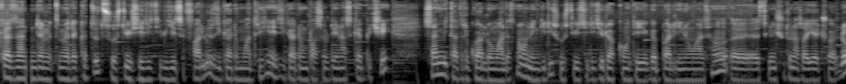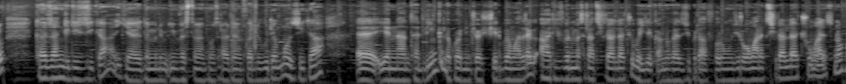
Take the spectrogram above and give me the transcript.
ከዛ እንደምትመለከቱት ሶስት USDT ብዬ ጽፋለሁ። እዚህ ደግሞ address ኤን እዚህ ደግሞ password ኤን አስገብቼ submit አድርጋለሁ ማለት ነው። አሁን እንግዲህ ሶስት USDT ወደ account እየገባልኝ ነው ማለት ነው። screenshot ኡን አሳያችኋለሁ። ከዛ እንግዲህ እዚህ ለምንም ኢንቨስትመንት መስራት ለምፈልጉ ደግሞ እዚህ ጋር የእናንተን link ለጓደኞቻችሁ share በማድረግ አሪፍ ብር መስራት ትችላላችሁ። በየቀኑ ከዚህ platform withdraw ማድረግ ትችላላችሁ ማለት ነው።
